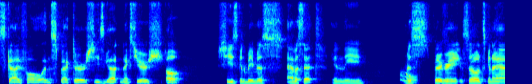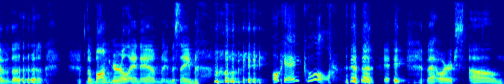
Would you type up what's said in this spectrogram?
Skyfall and Spectre, she's got next year. Oh, she's going to be Miss Avocet in the oh, Miss Peregrine. So it's going to have the the Bond girl and M in the same movie. okay cool okay, that works. Um,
